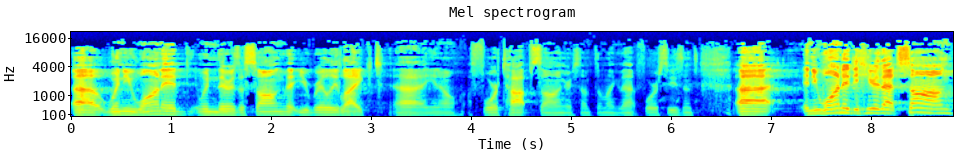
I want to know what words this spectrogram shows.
uh, when you wanted, when there was a song that you really liked, uh, you know, a four top song or something like that, Four Seasons, uh, and you wanted to hear that song,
